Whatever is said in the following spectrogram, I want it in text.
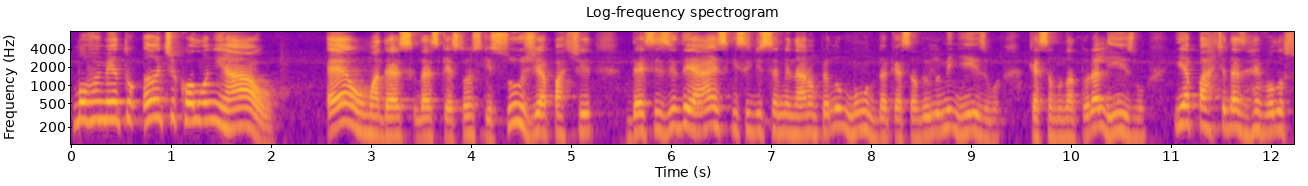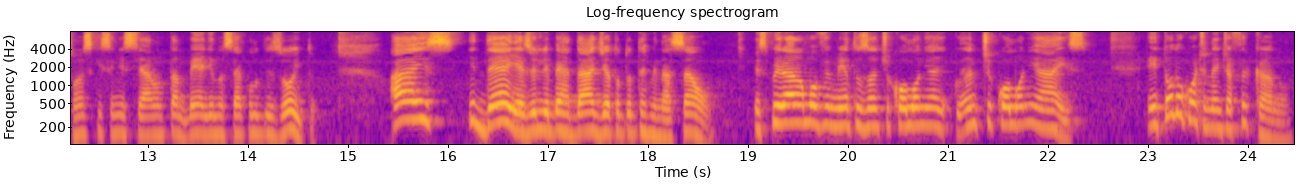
Movimento anticolonial é uma das, das questões que surge a partir desses ideais que se disseminaram pelo mundo, da questão do iluminismo, questão do naturalismo, e a partir das revoluções que se iniciaram também ali no século XVIII. As ideias de liberdade e autodeterminação inspiraram movimentos anticoloniais em todo o continente africano.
